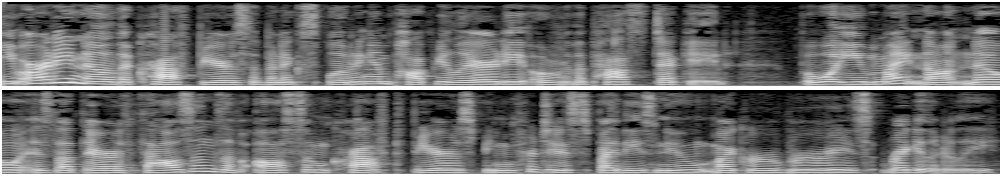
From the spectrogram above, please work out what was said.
You already know that craft beers have been exploding in popularity over the past decade, but what you might not know is that there are thousands of awesome craft beers being produced by these new microbreweries regularly.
